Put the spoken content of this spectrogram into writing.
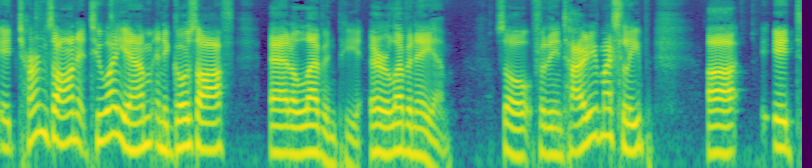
it turns on at 2 a.m. and it goes off at 11 p.m. or 11 a.m. So for the entirety of my sleep, uh, it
